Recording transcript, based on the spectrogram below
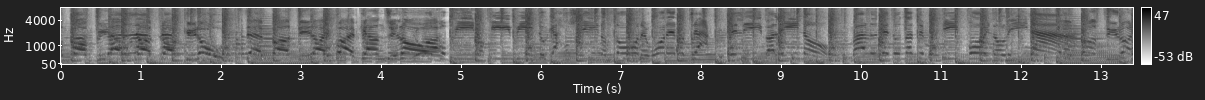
ンポッピアップロックロッキローステップパーティーライファイブ感じろ喜びのいいビートが欲しいのそうね俺のジャックデリバリーのまるでどんなでもいいっぽいのリーナパーティーライ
